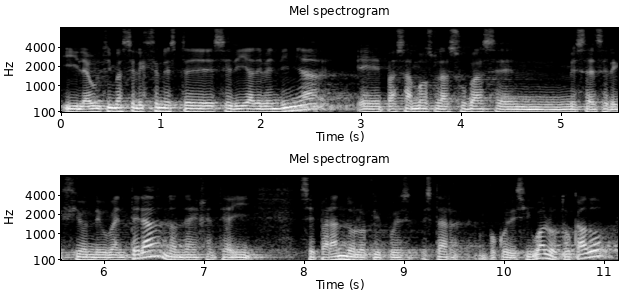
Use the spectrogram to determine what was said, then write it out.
y la última selección este sería de vendimia. Eh, pasamos las uvas en mesa de selección de uva entera, donde hay gente ahí separando lo que puede estar un poco desigual o tocado,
